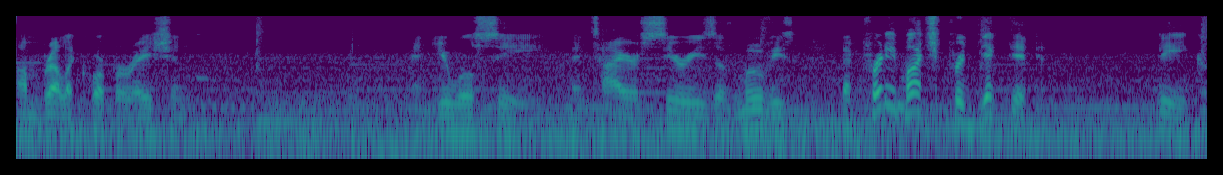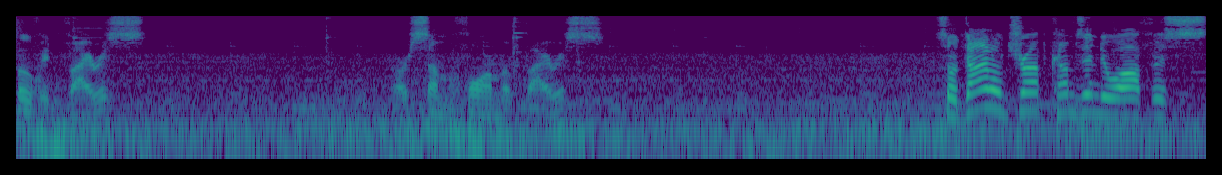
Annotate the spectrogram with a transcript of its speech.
Umbrella Corporation, and you will see an entire series of movies that pretty much predicted the COVID virus or some form of virus. So Donald Trump comes into office,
